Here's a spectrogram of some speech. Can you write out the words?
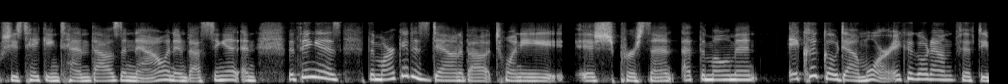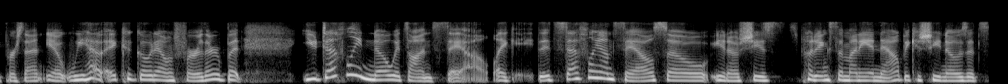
she's taking 10,000 now and investing it. And the thing is, the market is down about 20 ish percent at the moment. It could go down more. It could go down 50%. You know, we have, it could go down further, but you definitely know it's on sale. Like it's definitely on sale. So, you know, she's putting some money in now because she knows it's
